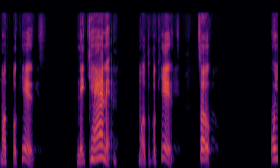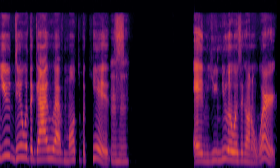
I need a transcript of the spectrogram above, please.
multiple kids. Nick Cannon, multiple kids. So when you deal with a guy who have multiple kids Mhm. and you knew it wasn't gonna work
